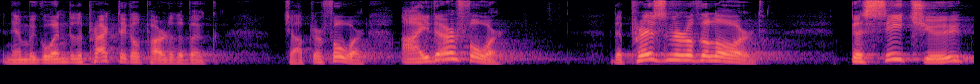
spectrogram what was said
And then we go into the practical part of the book, chapter 4. I, therefore, the prisoner of the Lord, beseech you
